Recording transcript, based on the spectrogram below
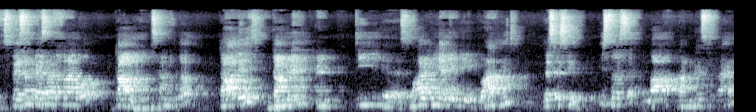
एक्सप्रेशन कैसा मिल रहा है वो? टाल है इसका मतलब tall is dominant and T small T यानी कि ड्वार्फ इज़ रिसेसिव इस तरह से ला डोमिनेंस होता है।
